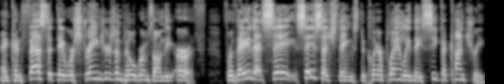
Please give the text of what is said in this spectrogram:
and confessed that they were strangers and pilgrims on the earth. For they that say, say such things declare plainly they seek a country.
